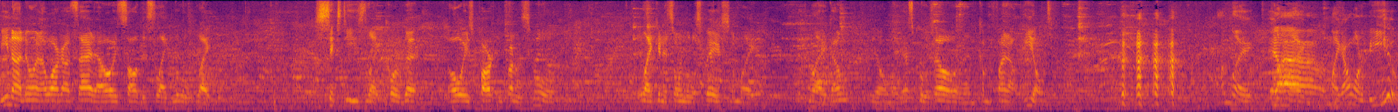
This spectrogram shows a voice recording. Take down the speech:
me not knowing, I walk outside, I always saw this like little, like, '60s like Corvette, always parked in front of the school, like in its own little space. I'm like, like I don't, you know, I'm like that's cool as hell, and then come to find out he owns it. I'm like, Wow. I'm like, I'm like, I want to be you.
